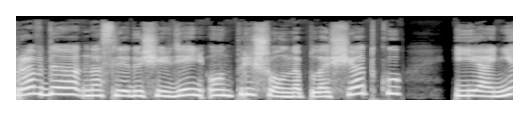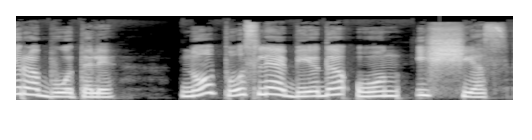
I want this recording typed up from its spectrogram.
Правда, на следующий день он пришел на площадку, и они работали, но после обеда он исчез.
